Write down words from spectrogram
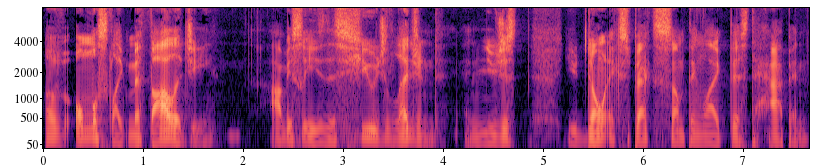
of almost like mythology. Obviously, he's this huge legend, and you just you don't expect something like this to happen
